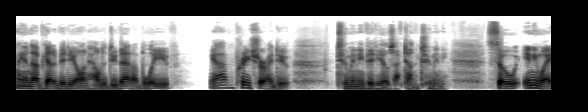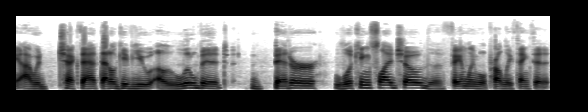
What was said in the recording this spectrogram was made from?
and I've got a video on how to do that, I believe. Yeah, I'm pretty sure I do too many videos. I've done too many. So, anyway, I would check that. That'll give you a little bit better looking slideshow. The family will probably think that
